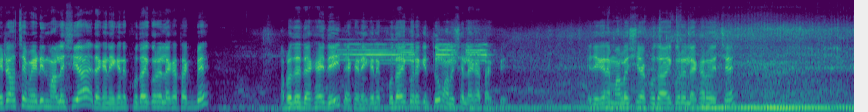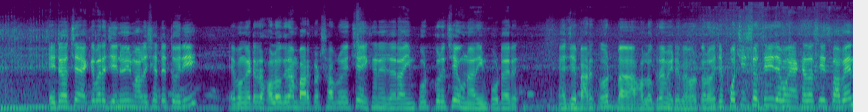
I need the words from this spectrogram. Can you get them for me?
এটা হচ্ছে মেড ইন মালয়েশিয়া। দেখেন, এখানে খোদাই করে লেখা থাকবে। আপনাদের দেখাই দেই, দেখেন, এখানে খোদাই করে কিন্তু মালয়েশিয়া লেখা থাকবে। এই যে এখানে মালয়েশিয়া খোদাই করে লেখা রয়েছে। এটা হচ্ছে একেবারে জেনুইন মালয়েশিয়াতে তৈরি এবং এটার হলোগ্রাম বারকোড সব রয়েছে। এখানে যারা ইম্পোর্ট করেছে ওনার ইম্পোর্টার যে বারকোড বা হলোগ্রাম এটা ব্যবহার করা হয়েছে। পঁচিশশো সিরিজ এবং এক হাজার সিরিজ পাবেন।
